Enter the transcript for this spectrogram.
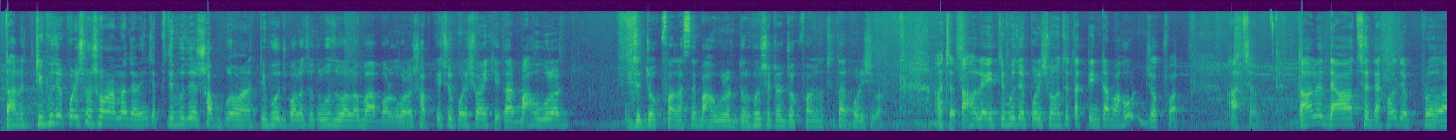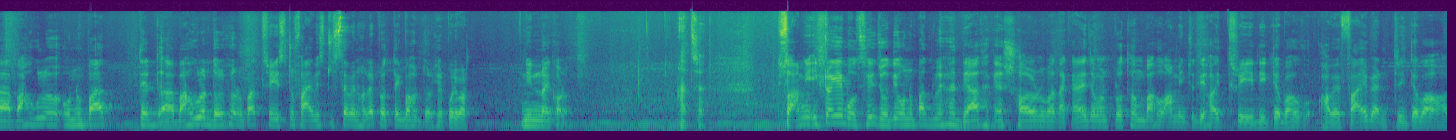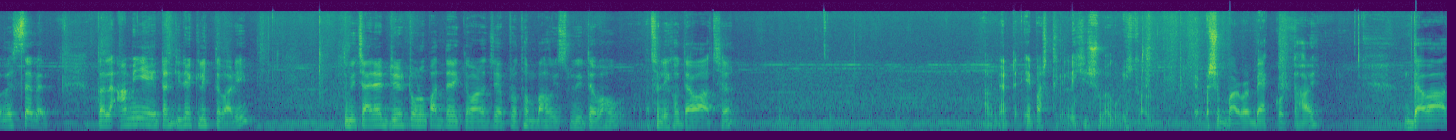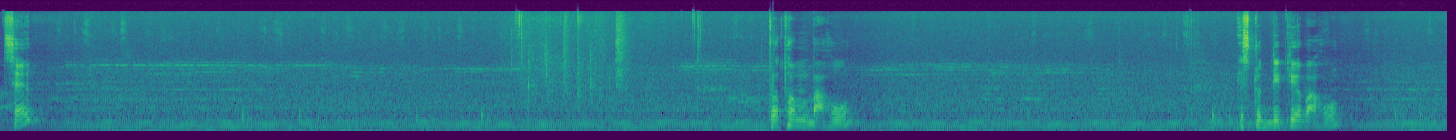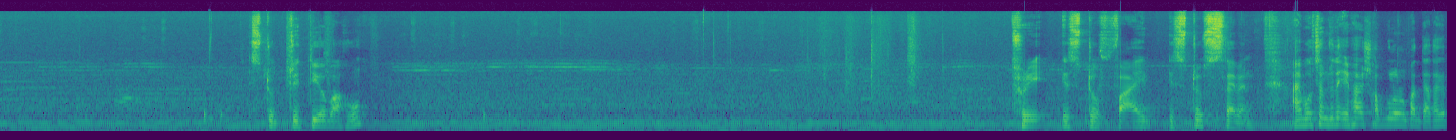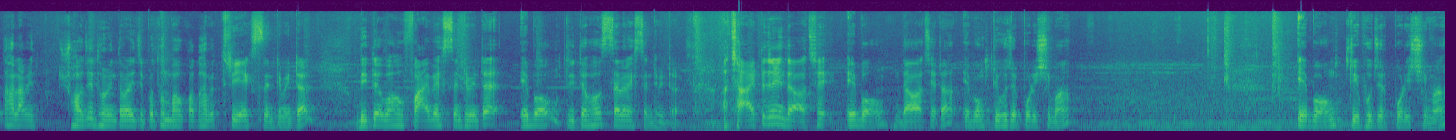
তাহলে ত্রিভুজের পরিসীমা সময় আমরা জানি যে ত্রিভুজের সব ত্রিভুজ বলো, চতুর্ভুজ বলো বা বর্গ বলো সব কিছুর পরিসীমা কি? তার বাহুগুলোর যে যোগফল আছে, বাহুগুলোর দৈর্ঘ্য, সেটার যোগফল হচ্ছে তার পরিসীমা। আচ্ছা তাহলে এই ত্রিভুজের পরিসীমা হচ্ছে তার তিনটা বাহুর যোগফল। আচ্ছা তাহলে দেওয়া হচ্ছে, দেখো যে বাহুগুলোর অনুপাতের বাহুগুলোর দৈর্ঘ্য অনুপাত three is to five is to seven হলে প্রত্যেক বাহুর দৈর্ঘ্যের পরিমাপ নির্ণয় করো। আচ্ছা। সো আমি একটু আগে বলছি, যদি অনুপাতগুলো এভাবে দেওয়া থাকে সরল অনুপাত আকারে, যেমন প্রথম বাহু আমি যদি হয় থ্রি দ্বিতীয় বাহু হবে ফাইভ অ্যান্ড তৃতীয় বাহু হবে সেভেন তাহলে আমি এটা ডিরেক্ট লিখতে পারি। তুমি চাইলে ডিরেক্ট অনুপাত দিয়ে লিখতে পারো যে প্রথম বাহু ইস দ্বিতীয় বাহু। আচ্ছা লিখো, দেওয়া আছে। আমি একটা এ পাশ থেকে লিখি শুরু করি। কারণ এ পাশে বারবার ব্যাক করতে হয়। দেওয়া আছে। প্রথম বাহু ইস্টু দ্বিতীয় বাহু ইস্টু তৃতীয় বাহু three is to five is to seven আমি বলছিলাম যদি এভাবে সবগুলো অনুপাত দেওয়া থাকে, তাহলে আমি সহজেই ধরে নিতে পারি যে প্রথম বাহু কত হবে? থ্রি এক্স সেন্টিমিটার দ্বিতীয় বাহু ফাইভ এক্স সেন্টিমিটার এবং তৃতীয় বাহু সেভেন এক্স সেন্টিমিটার আচ্ছা আরেকটা জিনিস দেওয়া আছে, এবং দেওয়া আছে এটা, এবং ত্রিভুজের পরিসীমা, এবং ত্রিভুজের পরিসীমা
